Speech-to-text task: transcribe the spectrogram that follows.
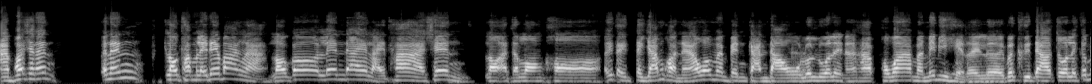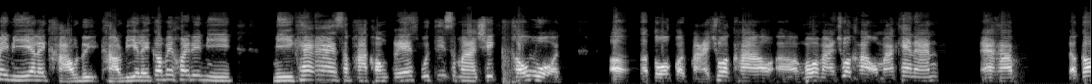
อ่าเพราะฉะนั้นเพราะฉะนั้นเราทำอะไรได้บ้างล่ะ เราก็เล่นได้หลายท่า เช่น เราอาจจะลองคอเอ้ยแต่แต่ย้ำก่อนนะว่ามันเป็นการเดาล้วนๆเลยนะครับ เพราะว่ามันไม่มีเหตุอะไรเลยเมื่อคือดาวโจนอะไรก็ไม่มีอะไรข่าวดีข่าวดีอะไรก็ไม่ค่อยได้มี มีแค่สภาคองเกรสวุฒิสมาชิกเขาโหวตเอ่อตัวกฎหมายชั่วคราวเอ่องบประมาณชั่วคราวออกมาแค่นั้นนะครับ แล้วก็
